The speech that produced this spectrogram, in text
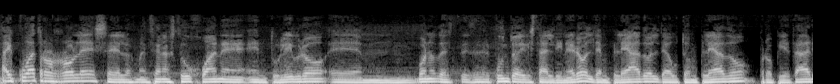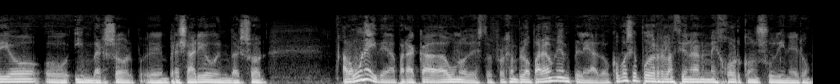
Hay cuatro roles, eh, los mencionas tú, Juan, en, tu libro. Em, bueno, desde, el punto de vista del dinero, el de empleado, el de autoempleado, propietario o inversor, eh, empresario o inversor. ¿Alguna idea para cada uno de estos? Por ejemplo, para un empleado, ¿cómo se puede relacionar mejor con su dinero?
